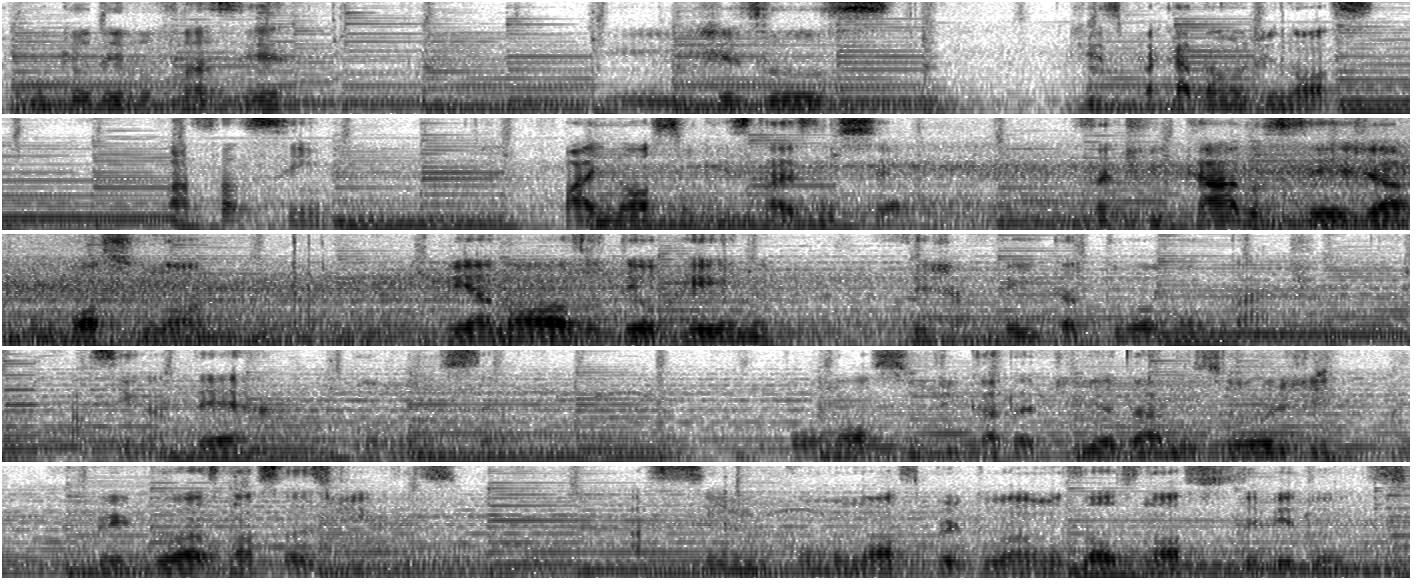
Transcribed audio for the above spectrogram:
Como que eu devo fazer? E Jesus diz para cada um de nós: faça assim. Pai nosso que estás no céu, santificado seja o vosso nome. Venha a nós o teu reino, seja feita a tua vontade assim na terra como no céu. O pão nosso de cada dia dá-nos hoje, perdoa as nossas dívidas, assim como nós perdoamos aos nossos devedores.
